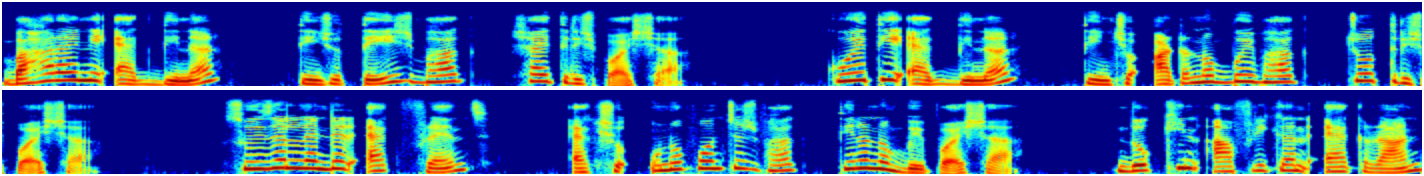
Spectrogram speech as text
বাহারাইনি এক দিনার তিনশো তেইশ ভাগ সাঁত্রিশ পয়সা। কুয়েতি এক দিনার তিনশো আটানব্বই ভাগ চৌত্রিশ পয়সা। সুইজারল্যান্ডের এক ফ্রেঞ্চ একশো ঊনপঞ্চাশ ভাগ তিরানব্বই পয়সা। দক্ষিণ আফ্রিকান এক রান্ড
